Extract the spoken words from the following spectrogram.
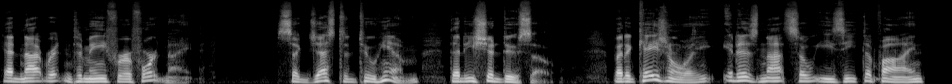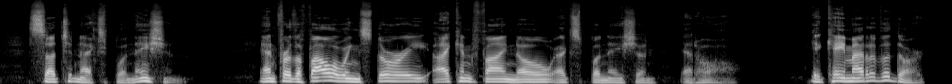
had not written to me for a fortnight suggested to him that he should do so. But occasionally it is not so easy to find such an explanation. And for the following story, I can find no explanation at all. It came out of the dark,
